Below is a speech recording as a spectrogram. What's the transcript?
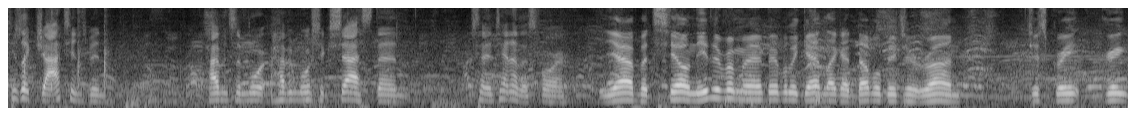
Seems like Jackson's been having some more having more success than Santana this far. Yeah, but still, neither of them have been able to get like a double-digit run. Just great, great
